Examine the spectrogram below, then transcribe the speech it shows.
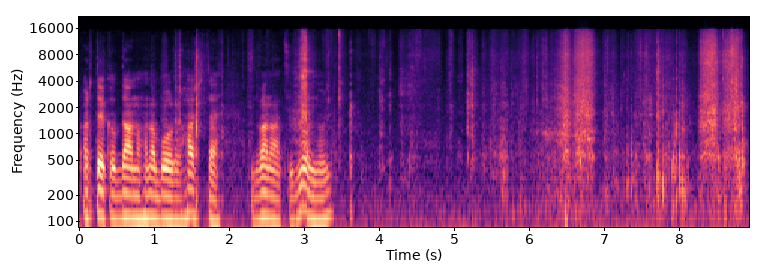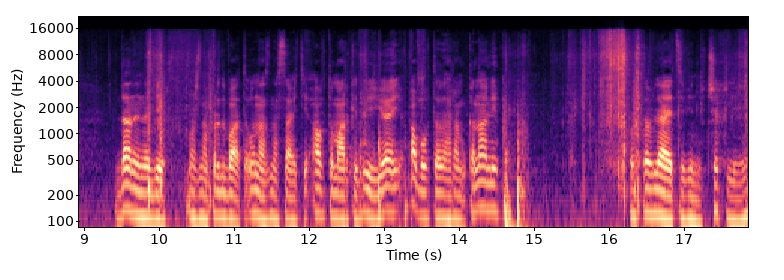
Артикл даного набору HC 1200. Даний набір можна придбати у нас на сайті automarket.ua або в телеграм-каналі. Поставляється він в чехлі.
